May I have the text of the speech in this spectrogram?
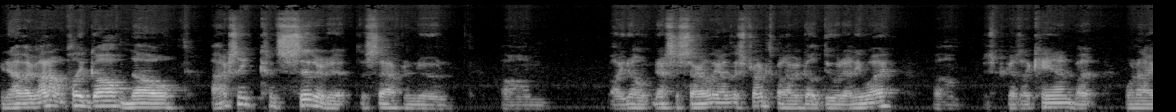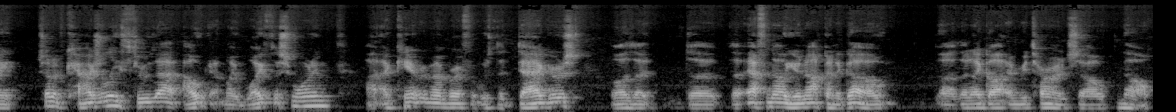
you know, have I got out and played golf? No. I actually considered it this afternoon. Um, I don't necessarily have the strength, but I would go do it anyway, um, just because I can. But when I sort of casually threw that out at my wife this morning. I, I can't remember if it was the daggers or the the the f no, you're not going to go uh, that I got in return. So no,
